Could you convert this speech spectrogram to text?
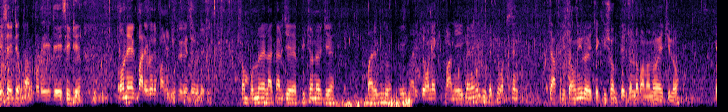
এই সাইডে তারপরে এই যে এই সাইডে অনেক বাড়ি ঘরে পানি ঢুকে গেছে অলরেডি সম্পূর্ণ এলাকার যে পিছনের যে বাড়িগুলো, এই বাড়িতে অনেক পানি এখানে যে দেখতে পাচ্ছেন চাকরি চাউনি রয়েছে, কৃষকদের জন্য বানানো হয়েছিল। তো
